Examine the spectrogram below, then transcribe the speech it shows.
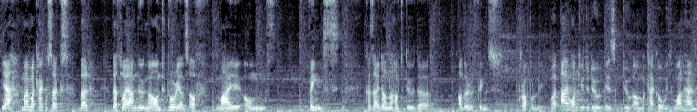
Yeah, my macaco sucks, but that's why I'm doing my own tutorials of my own things because I don't know how to do the other things properly. What I want you to do is do a macaco with one hand.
